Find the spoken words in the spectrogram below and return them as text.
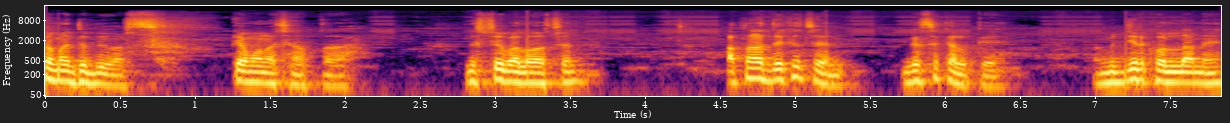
সম্মানিত ভিউয়ার্স কেমন আছেন আপনারা? নিশ্চয়ই ভালো আছেন। আপনারা দেখেছেন, গেছে কালকে মিডিয়ার কল্যাণে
